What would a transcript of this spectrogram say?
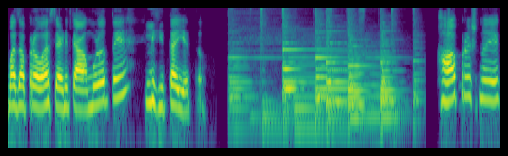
माझा प्रवास आहे आणि त्यामुळं ते लिहिता येतं. हा प्रश्न एक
